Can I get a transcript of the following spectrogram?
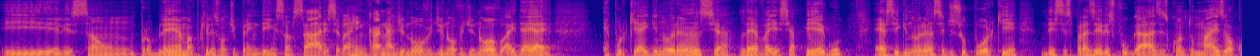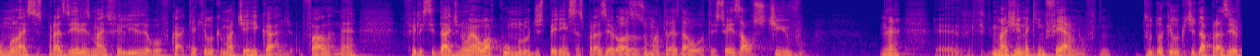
e eles são um problema, porque eles vão te prender em sansara e você vai reencarnar de novo, de novo, de novo. A ideia é é porque a ignorância leva a esse apego, essa ignorância de supor que desses prazeres fugazes, quanto mais eu acumular esses prazeres, mais feliz eu vou ficar. Que é aquilo que o Mathieu Ricard fala, né? Felicidade não é o acúmulo de experiências prazerosas uma atrás da outra, isso é exaustivo. Né? É, imagina que inferno. Tudo aquilo que te dá prazer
